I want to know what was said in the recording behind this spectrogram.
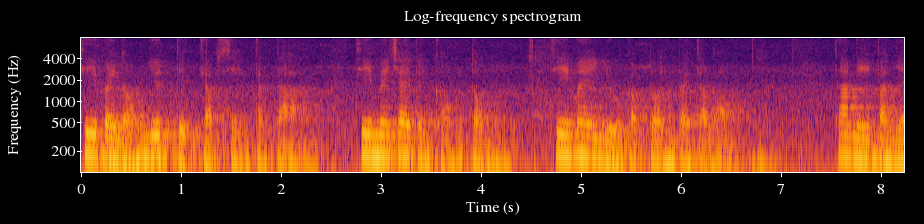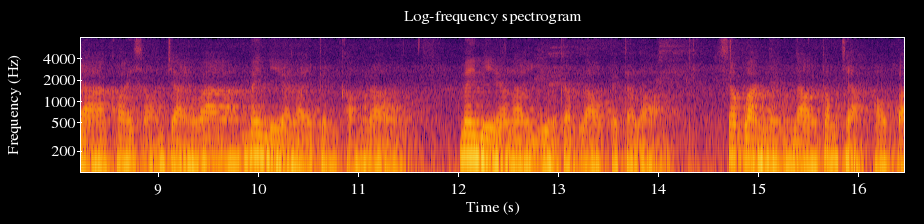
ที่ไปหลงยึดติดกับสิ่งต่างๆ ที่ไม่ใช่เป็นของตน ที่ไม่อยู่กับตนไปตลอด ถ้ามีปัญญาคอยสอนใจว่าไม่มีอะไรเป็นของเรา ไม่มีอะไรอยู่กับเราไปตลอด สักวันหนึ่งเราต้องจากเขาไป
